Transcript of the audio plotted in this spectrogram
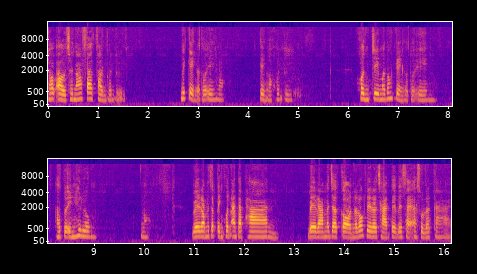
ชอบเอาชนะฟาดฟันคนอื่น ไม่เก่งกับตัวเองหรอก เก่งกับคนอื่น คนจริงมันต้องเก่งกับตัวเอง เอาตัวเองให้ลงเนาะเวลามันจะเป็นคนอันตรพาน เวลามันจะก่อนนรกเดรัจฉานเป็นไปใส่อสุรกาย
